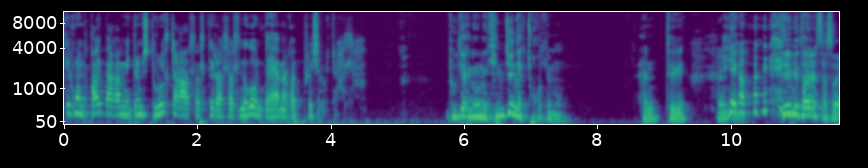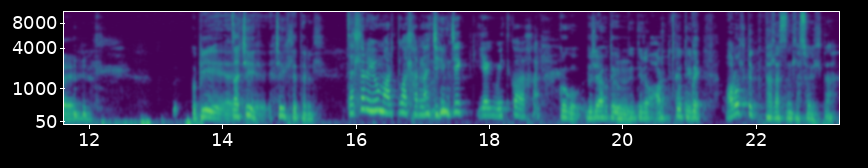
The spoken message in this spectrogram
тэр хүнд гой байгаа мэдрэмж төрүүлж байгаа бол тэр бол нөгөө хүнтэй амар гой прешэр өгч байгаа л. түл яг нөгөө хэмжээ нь яг чухал юм уу? Харин тэгээ. Тэрийг бид хоёроос асууя. Гэхдээ би За чи чи ихлээр хариул. Залаар юм ордог болохоор наа хэмжээг яг мэдгүй байхаа. Гүгүү би яг тэр тэр ордггүй тэр оруулдаг талаас нь л асууя л да.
